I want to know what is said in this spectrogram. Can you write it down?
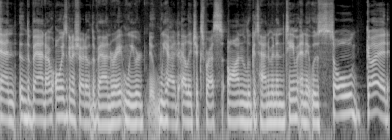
and the band, I'm always going to shout out the band, right? We were we had LH Express on Lucas Hanneman and the team, and it was so good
